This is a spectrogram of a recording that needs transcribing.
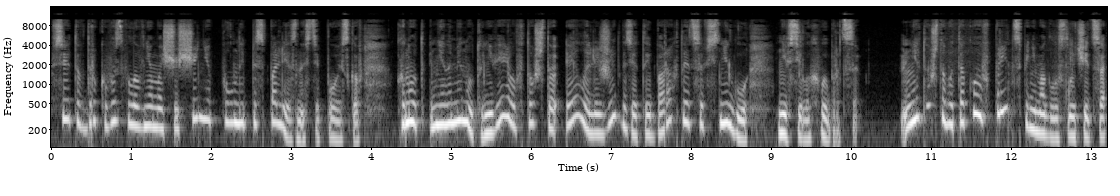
Все это вдруг вызвало в нем ощущение полной бесполезности поисков. Кнут ни на минуту не верил в то, что Элла лежит где-то и барахтается в снегу, не в силах выбраться. Не то чтобы такое в принципе не могло случиться.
